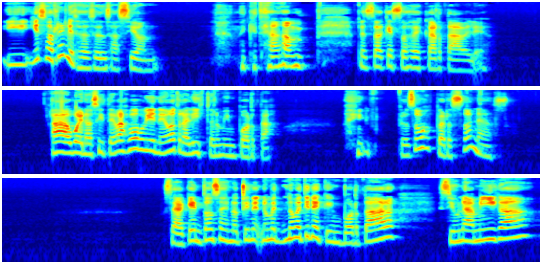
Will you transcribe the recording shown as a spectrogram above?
Y, es horrible esa sensación de que te hagan pensar que sos descartable. Ah, bueno, si te vas vos, viene otra, listo, no me importa. Pero somos personas. O sea, que entonces no, tiene, no, me, no me tiene que importar si una amiga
